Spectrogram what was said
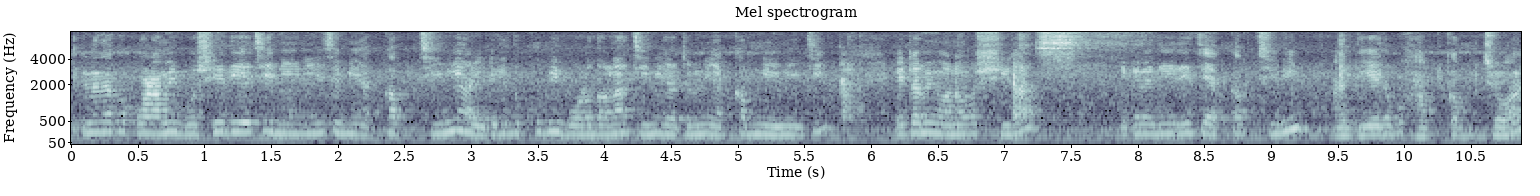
এখানে দেখো কড়া আমি বসিয়ে দিয়েছি, নিয়ে নিয়েছি আমি এক কাপ চিনি, আর এটা কিন্তু খুবই বড় দানা চিনি, যার জন্য আমি এক কাপ নিয়ে নিয়েছি। এটা আমি বানাবো শিরা, এখানে দিয়ে দিয়েছি এক কাপ চিনি, আর দিয়ে দেবো হাফ কাপ জল।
